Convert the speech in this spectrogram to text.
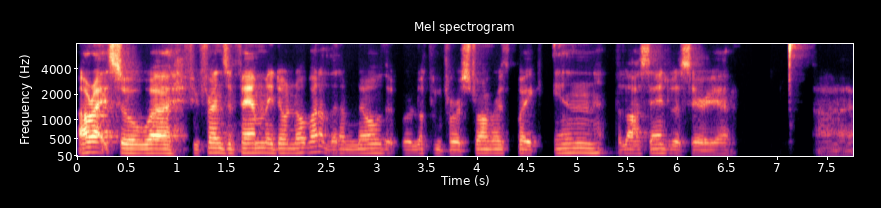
All right, so uh, if your friends and family don't know about it, let them know that we're looking for a strong earthquake in the Los Angeles area uh,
